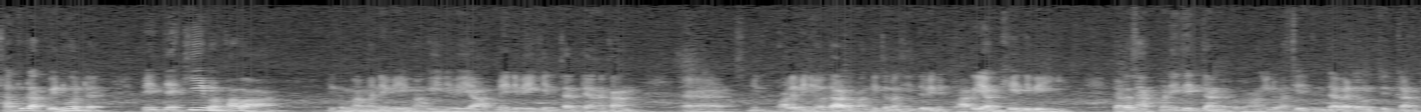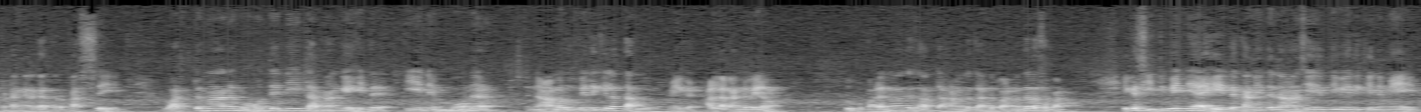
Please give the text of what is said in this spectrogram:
සතුටක් වෙනුවට මේ දැකීම පවා ඒක මම නෙවෙයි මගේ නෙවෙයි ආත්මේ නෙවෙයි කියන තැනට යනකම් පළවෙනි වතාවට මම හිතන සිද්ධ වෙන්නේ පරියන්කේදී වෙයි. ඊට සක්මණේදීත් ගන්න පුළුවන්. ඊට පස්සේ එදිනදා වැඩවලුත් ගන්න පටන් අරගත්තට පස්සේ වර්තමාන මොහොතේදී Tamange හිත තියෙන මොන නාම රූපෙද කියලා තහවුරු. මේක අල්ලගන්න වෙනවා. රූප බලනවාද, ශබ්ද අහනද, ගන්ධ බලනද, රස බලනද. ඒක සිදු වෙන්නේ ඇහෙද, කනේද, නාසයේද, දිවේද කියන මේ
